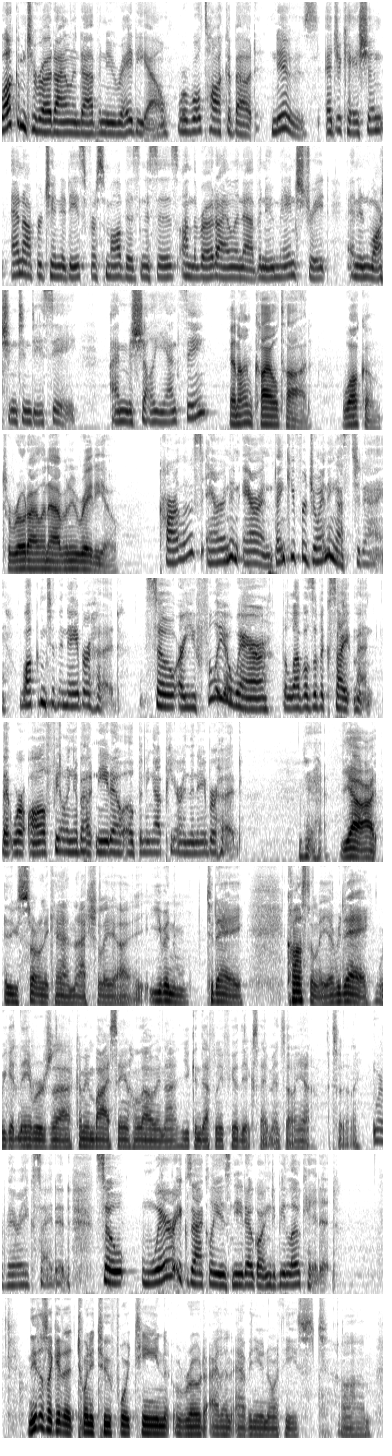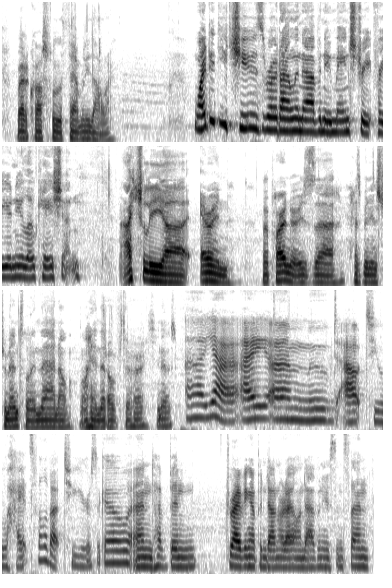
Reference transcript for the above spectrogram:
Welcome to Rhode Island Avenue Radio, where we'll talk about news, education, and opportunities for small businesses on the Rhode Island Avenue Main Street and in Washington, D.C. I'm Michelle Yancey. And I'm Kyle Todd. Welcome to Rhode Island Avenue Radio. Carlos, Aaron, and Aaron, thank you for joining us today. Welcome to the neighborhood. So, are you fully aware the levels of excitement that we're all feeling about Nido opening up here in the neighborhood? Yeah, yeah, I, you certainly can. Actually, uh, even today, constantly, every day, we get neighbors uh, coming by saying hello, and uh, you can definitely feel the excitement. So, yeah, absolutely. We're very excited. So, where exactly is Nido going to be located? Nido's located at 2214 Rhode Island Avenue Northeast, um, right across from the Family Dollar. Why did you choose Rhode Island Avenue Main Street for your new location? Actually, uh, Erin my partner is uh, has been instrumental in that. I'll, I'll hand that over to her. She knows. Uh, yeah, I um, moved out to Hyattsville about two years ago and have been driving up and down Rhode Island Avenue since then.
